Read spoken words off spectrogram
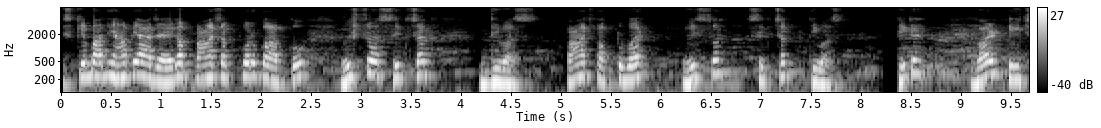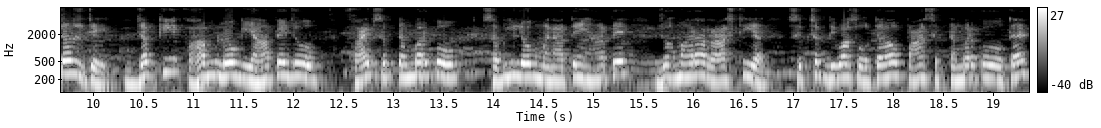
इसके बाद यहाँ पे आ जाएगा पाँच अक्टूबर को आपको विश्व शिक्षक दिवस, पाँच अक्टूबर विश्व शिक्षक दिवस, ठीक है? वर्ल्ड टीचर्स डे जबकि हम लोग यहाँ पे जो 5 सितंबर को सभी लोग मनाते हैं यहाँ पे, जो हमारा राष्ट्रीय शिक्षक दिवस होता है वो 5 सितंबर को होता है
